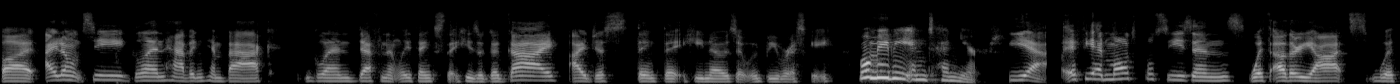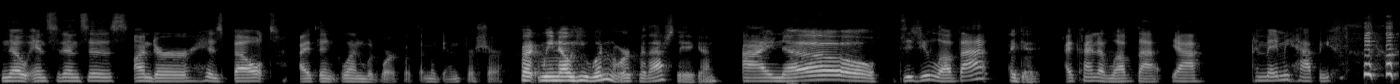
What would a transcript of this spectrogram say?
But I don't see Glenn having him back. Glenn definitely thinks that he's a good guy. I just think that he knows it would be risky. Well, maybe in 10 years. Yeah. If he had multiple seasons with other yachts with no incidences under his belt, I think Glenn would work with him again for sure. But we know he wouldn't work with Ashley again. I know. Did you love that? I did. I kind of loved that. Yeah. It made me happy.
